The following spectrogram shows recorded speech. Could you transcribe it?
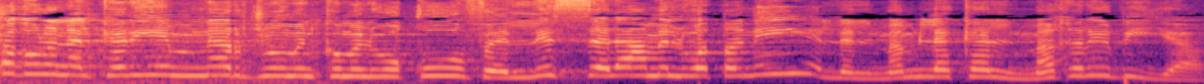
حضورنا الكريم نرجو منكم الوقوف للسلام الوطني للمملكة المغربية.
